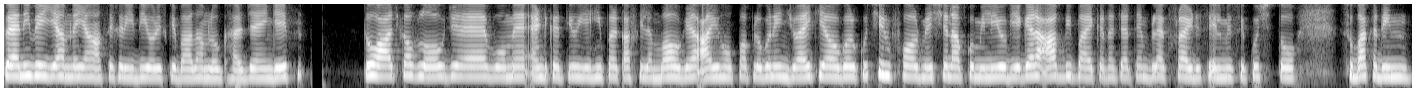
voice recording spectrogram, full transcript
तो एनी वे ये हमने यहाँ से ख़रीदी और इसके बाद हम लोग घर जाएँगे। तो आज का व्लॉग जो है, वो मैं एंड करती हूँ। यहीं पर काफ़ी लंबा हो गया। आई होप आप लोगों ने इन्जॉय किया होगा और कुछ इन्फॉर्मेशन आपको मिली होगी। अगर आप भी बाय करना चाहते हैं ब्लैक फ्राइडे सेल में से कुछ तो सुबह का दिन,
